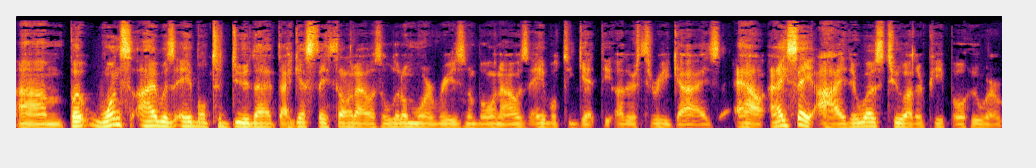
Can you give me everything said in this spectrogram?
Um, but once I was able to do that, I guess they thought I was a little more reasonable, and I was able to get the other three guys out. I say I, there was two other people who were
